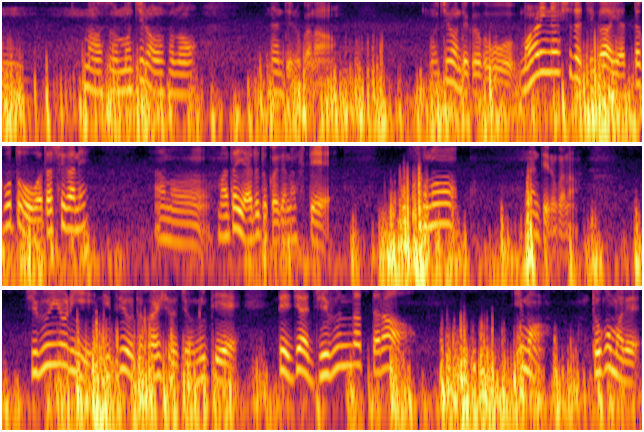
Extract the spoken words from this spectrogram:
うん、まあそのもちろんその何て言うのかな。もちろんというか周りの人たちがやったことを私がねあのまたやるとかじゃなくてその何て言うのかな。自分より熱量高い人たちを見てで、じゃあ自分だったら、今、どこまで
